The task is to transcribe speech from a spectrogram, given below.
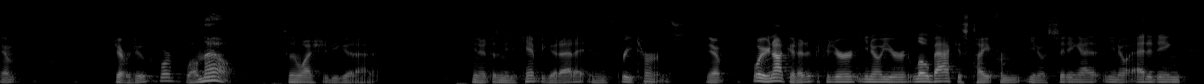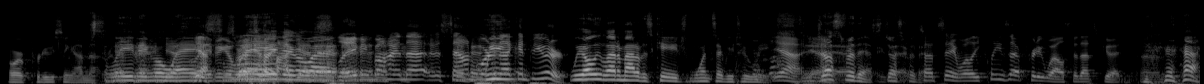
Yep. Did you ever do it before? Well, no. So then why should you be good at it? You know, it doesn't mean you can't be good at it in three turns. Yep. Well, you're not good at it because your, you know, your low back is tight from, you know, sitting at, you know, editing or producing. I'm not Slaving Yeah, away, yeah, slaving slaving away. away. slaving behind that soundboard We- in that computer. We only let him out of his cage once every two weeks. Yeah, yeah. just for this, just for So I'd say, well, he cleans up pretty well, so that's good. Um,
